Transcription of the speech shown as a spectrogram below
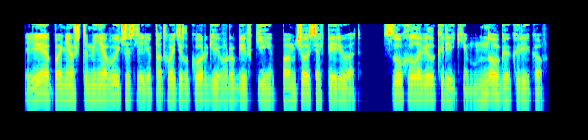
Я, поняв, что меня вычислили, подхватил корги и, врубив ки, помчался вперед. Слух уловил крики, много криков,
